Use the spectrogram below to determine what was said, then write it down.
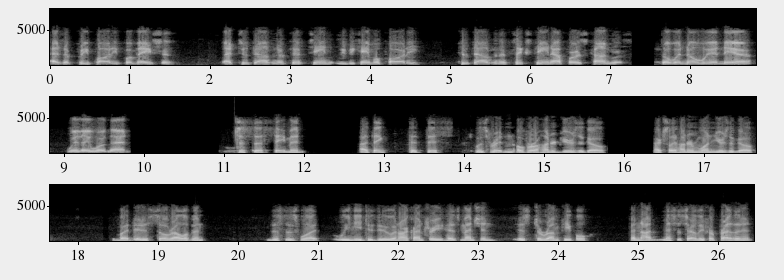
as a pre-party formation. At 2015, we became a party. 2016, our first Congress. So we're nowhere near where they were then. Just a statement. I think that this was written over 100 years ago, actually 101 years ago, but it is still relevant. This is what we need to do in our country, as mentioned, is to run people, and not necessarily for president,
